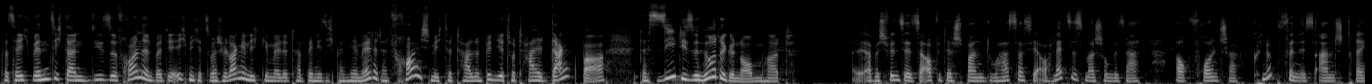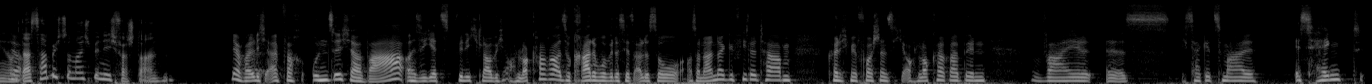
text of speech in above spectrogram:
tatsächlich, wenn sich dann diese Freundin, bei der ich mich jetzt zum Beispiel lange nicht gemeldet habe, wenn die sich bei mir meldet, dann freue ich mich total und bin ihr total dankbar, dass sie diese Hürde genommen hat. Aber ich finde es jetzt auch wieder spannend. Du hast das ja auch letztes Mal schon gesagt. Auch Freundschaft knüpfen ist anstrengend. Ja. Und das habe ich zum Beispiel nicht verstanden. Ja, weil ich einfach unsicher war. Also jetzt bin ich, glaube ich, auch lockerer. Also gerade, wo wir das jetzt alles so auseinandergefiedelt haben, könnte ich mir vorstellen, dass ich auch lockerer bin, weil es, ich sage jetzt mal, es hängt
